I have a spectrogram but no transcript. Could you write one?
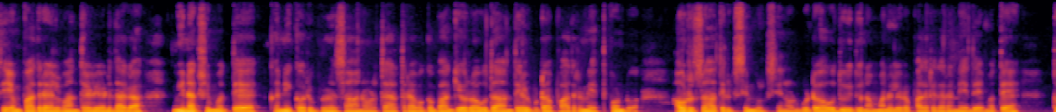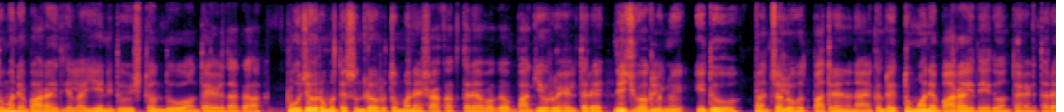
ಸೇಮ್ ಪಾತ್ರೆ ಅಲ್ವಾ? ಅಂತ ಹೇಳಿ ಹೇಳಿದಾಗ ಮೀನಾಕ್ಷಿ ಮತ್ತೆ ಕನಿಕ ಅವರಿಬ್ಬರು ಸಹ ನೋಡ್ತಾ ಇರ್ತಾರೆ. ಅವಾಗ ಭಾಗ್ಯ ಅವರು, ಹೌದಾ? ಅಂತ ಹೇಳ್ಬಿಟ್ಟು ಆ ಪಾತ್ರೆನ ಎತ್ಕೊಂಡು ಅವರು ಸಹ ತಿರುಗಿಸಿ ಮುರುಗಿಸಿ ನೋಡ್ಬಿಟ್ಟು ಹೌದು ಇದು ನಮ್ಮ ಮನೇಲಿರೋ ಪಾತ್ರೆ ಥರನೇ ಇದೆ. ಮತ್ತೆ ತುಂಬಾನೇ ಭಾರ ಇದೆಯಲ್ಲ, ಏನಿದು ಇಷ್ಟೊಂದು ಅಂತ ಹೇಳಿದಾಗ ಪೂಜೆ ಅವರು ಮತ್ತೆ ಸುಂದರ ಅವರು ತುಂಬಾನೇ ಶಾಕ್ ಆಗ್ತಾರೆ. ಅವಾಗ ಭಾಗ್ಯ ಅವರು ಹೇಳ್ತಾರೆ, ನಿಜವಾಗ್ಲೂ ಇದು ಪಂಚಲೋಹದ ಪಾತ್ರೆನ? ಯಾಕಂದ್ರೆ ತುಂಬಾನೇ ಭಾರ ಇದೆ ಇದು ಅಂತ ಹೇಳ್ತಾರೆ.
